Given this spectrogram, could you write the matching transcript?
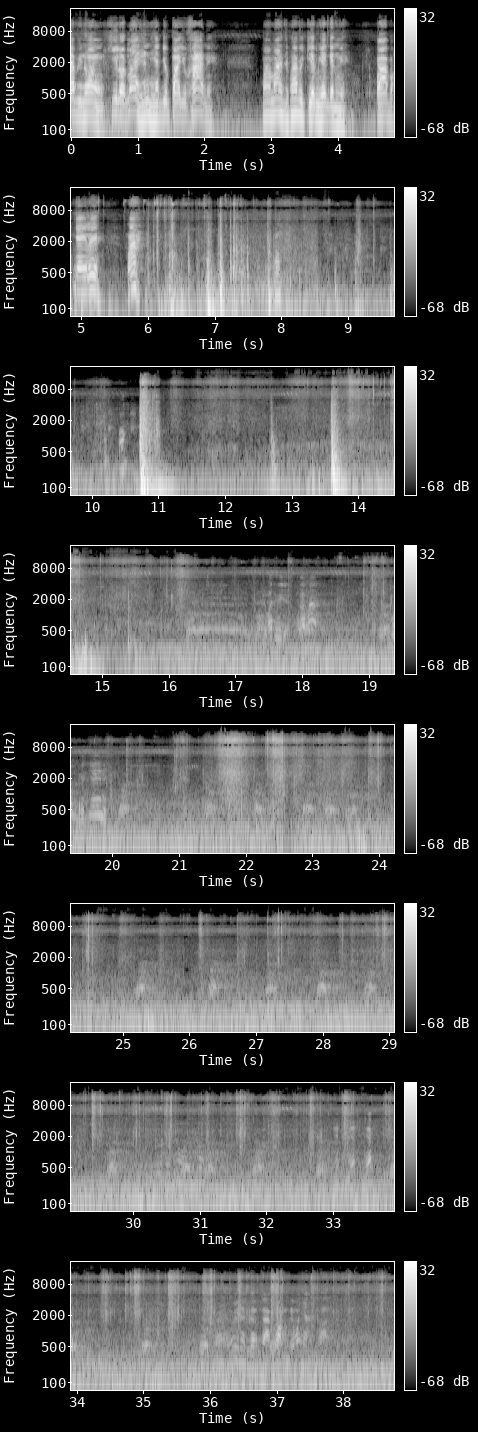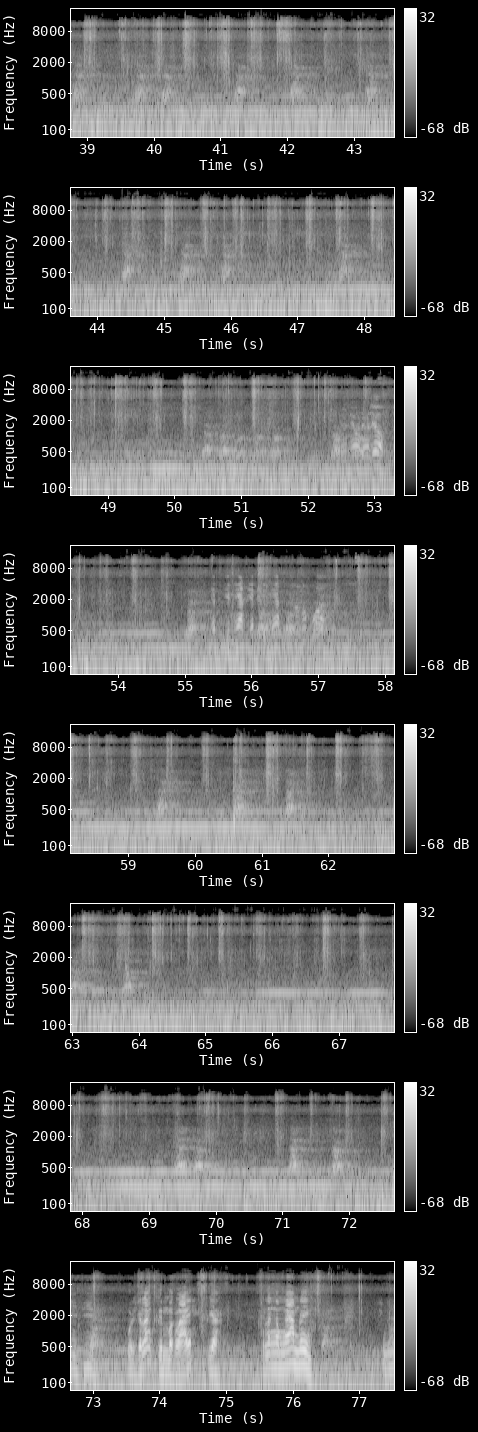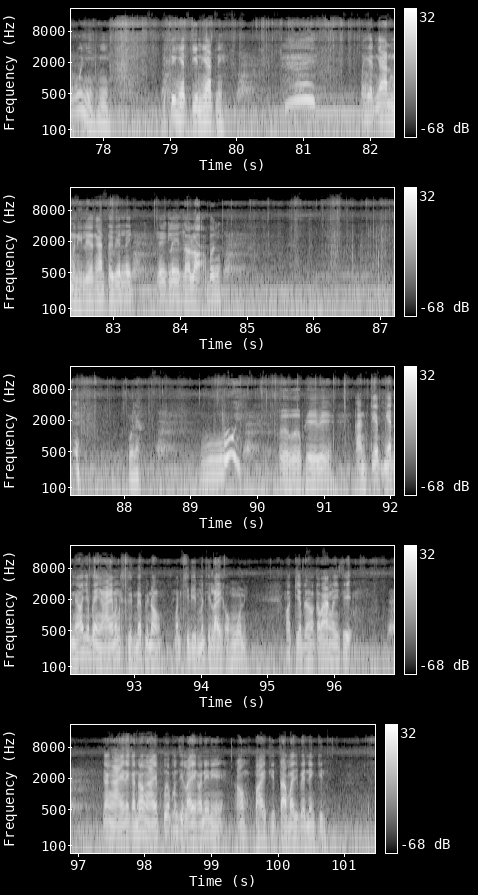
าพี่น้องขี่รถมาเห็นเห็ดอยู่ปลาอยู่ข้านี่มามาสิพาไปเก็บเห็ดกันนี่ปลาบักไงเลยมาเอาเอาเดี๋ยมามามาเบิ่งเห็ดไงนี่ เฮ็ดเฮ็ดเฮ็ด เฮ้ยเรื่องตากว่างเดี๋ยวมันหยาบขาดเร็วเร็วเร็วเฮ็ดกินเฮ็ดเฮ็ดกินเฮ็ดเร็วทุกคน พี่พี่คุณกำลังขึ้นบักหลายเพี่ยกำลังงามๆเลยโอ้ยนี่นี่นี่คือเห็ดตีนเห็ดนี่มาเห็ดงานมือนี่เรืองานตะเวนเล็กเล็กเล็กเลาะๆเบิ้งเอ๊ะพูดน่ะอุ้ยเออเออเพเวการเก็บเห็ดเนี่ยเขาจะไปหงายมันขึ้นได้พี่น้อง มันขี้ดินมันที่ไหลเขาหูนี่เขาเก็บแล้วเขากระบ้างเลยสิยังไงในกันต้องไงเปื้อมันที่ไหลเขานี่นี่เอาไปติดตามมาจะเป็นยังกิน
